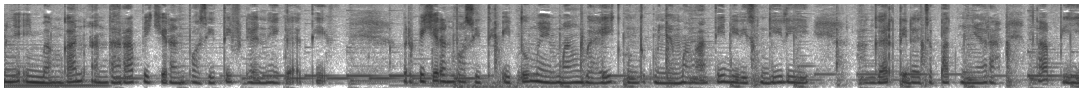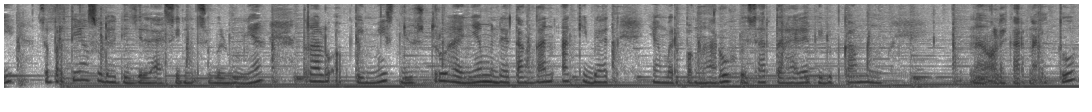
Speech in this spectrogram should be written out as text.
menyeimbangkan antara pikiran positif dan negatif. Berpikiran positif itu memang baik untuk menyemangati diri sendiri agar tidak cepat menyerah. Tapi, seperti yang sudah dijelasin sebelumnya, terlalu optimis justru hanya mendatangkan akibat yang berpengaruh besar terhadap hidup kamu. Nah, oleh karena itu,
